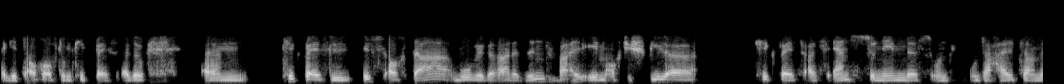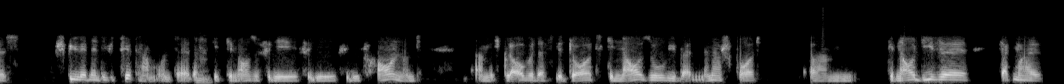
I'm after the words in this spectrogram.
da geht es auch oft um Kickbase. Also ähm, Kickbase ist auch da, wo wir gerade sind, weil eben auch die Spieler Kickbase als ernstzunehmendes und unterhaltsames Spiel identifiziert haben. Und äh, das mhm. geht genauso für die, für die, für die Frauen. Und ähm, ich glaube, dass wir dort genauso wie beim Männersport ähm, genau diese, ich sag mal,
